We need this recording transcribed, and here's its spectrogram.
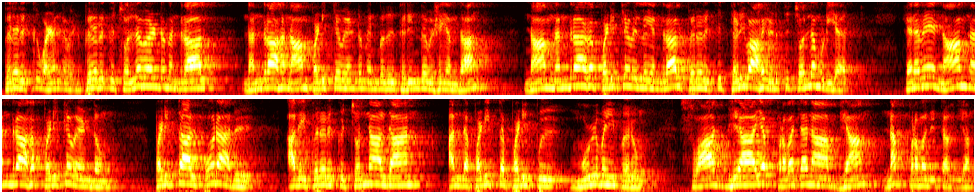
பிறருக்கு வழங்க வேண்டும். பிறருக்கு சொல்ல வேண்டும் என்றால் நன்றாக நாம் படிக்க வேண்டும் என்பது தெரிந்த விஷயம்தான். நாம் நன்றாக படிக்கவில்லை என்றால் பிறருக்கு தெளிவாக எடுத்து சொல்ல முடியாது. எனவே நாம் நன்றாக படிக்க வேண்டும். படித்தால் போராது. அதை பிறருக்கு சொன்னால்தான் அந்த படித்த படிப்பு முழுமை பெறும். சுவாத்தியாய பிரவச்சனாபியாம் ந பிரமதித்தவ்யம்.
